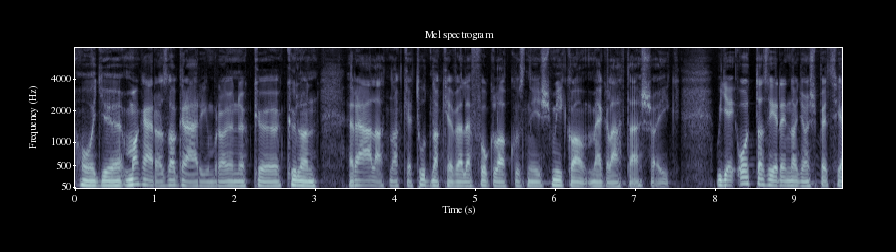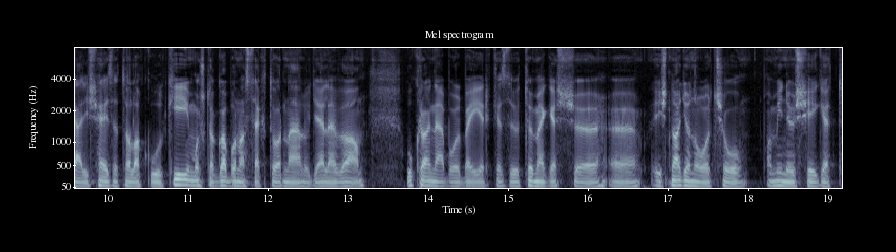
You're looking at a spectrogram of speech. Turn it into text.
hogy magára az agráriumra önök külön rálátnak-e, tudnak-e vele foglalkozni, és mik a meglátásaik. Ugye ott azért egy nagyon speciális helyzet alakul ki, most a gabona szektornál ugye eleve a Ukrajnából beérkező tömeges és nagyon olcsó a minőséget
